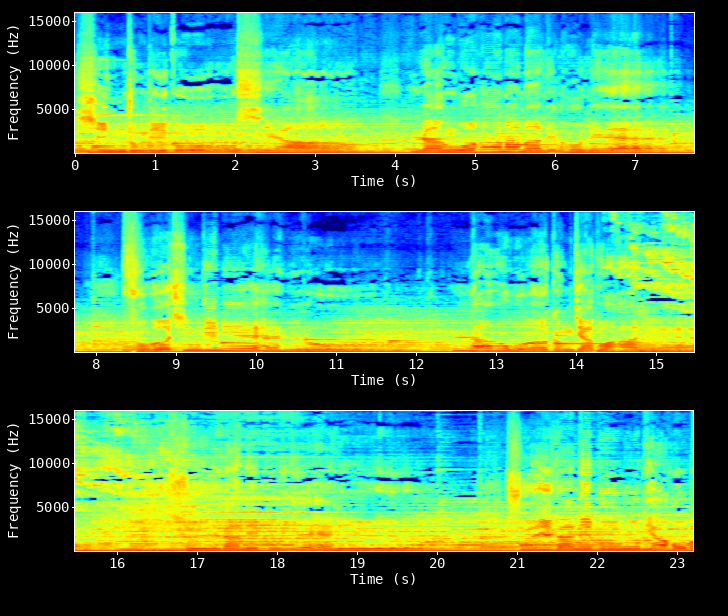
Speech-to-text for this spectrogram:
心中的故乡让我那么留恋，父亲的面容。让我更加挂念。虽然你不言语，虽然你不表白，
